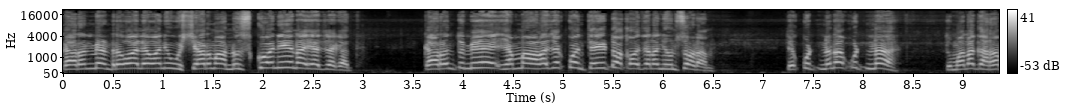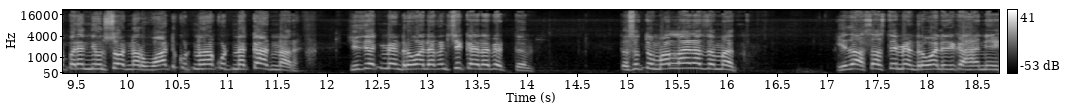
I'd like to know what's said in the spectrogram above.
कारण मेंढरवाल्या आणि हुशार माणूस कोणीही नाही या जगात. कारण तुम्ही ह्या माळाच्या कोणत्याही टोकावर त्याला नेऊन सोडा. ते कुठनं ना कुठनं तुम्हाला घरापर्यंत नेऊन सोडणार वाट कुठनं ना कुठनं काढणार. हीच एक मेंढरवाल्याकडून शिकायला भेटतं. तसं तुम्हाला नाही ना जमत. हे जर असं असते मेंढरवाल्याची कहाणी.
